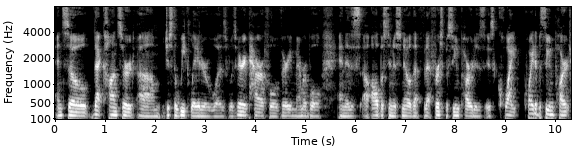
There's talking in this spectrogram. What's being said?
And so that concert, um, just a week later was, was very powerful, very memorable. And as uh, all bassoonists know, that that first bassoon part is, is quite, quite a bassoon part.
